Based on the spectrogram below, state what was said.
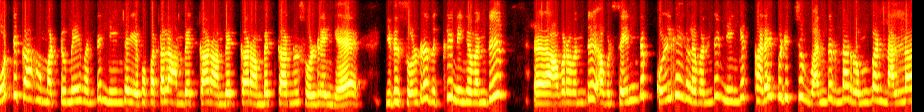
ஓட்டுக்காக மட்டுமே வந்து நீங்க எப்ப பார்த்தாலும் அம்பேத்கர் அம்பேத்கர் அம்பேத்கர்னு சொல்றீங்க. இது சொல்றதுக்கு நீங்க வந்து அவரை வந்து அவர் சேர்ந்த கொள்கைகளை வந்து நீங்க கடைபிடிச்சு வந்திருந்தா ரொம்ப நல்லா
